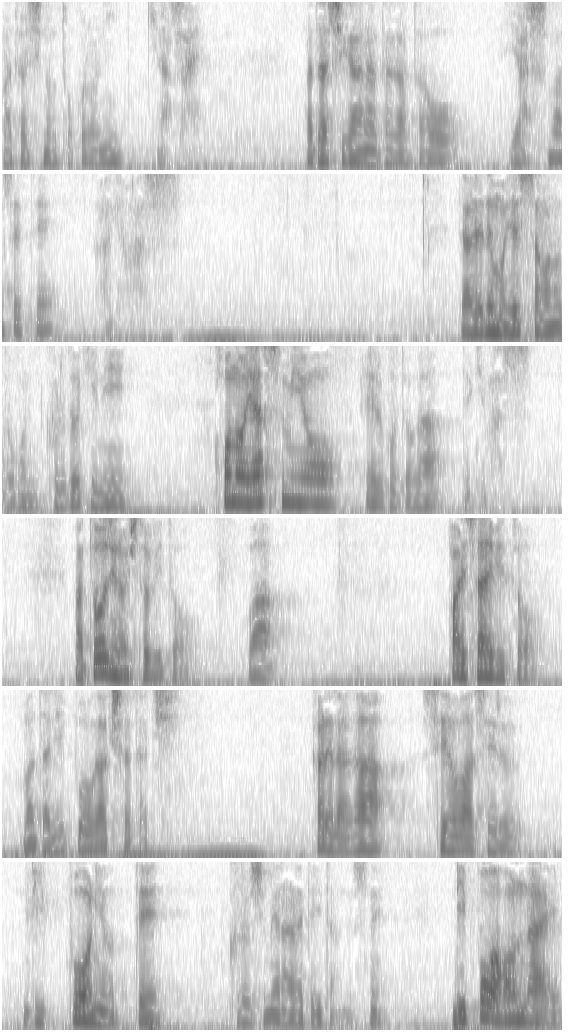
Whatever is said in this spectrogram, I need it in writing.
私のところに来なさい。私があなた方を休ませてあげます。誰でもイエス様のところに来るときにこの休みを得ることができます、まあ、当時の人々はパリサイ人また立法学者たち彼らが背負わせる立法によって苦しめられていたんですね。立法は本来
